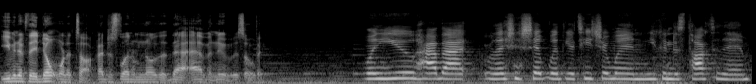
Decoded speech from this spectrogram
even if they don't want to talk, I just let them know that that avenue is open. When you have that relationship with your teacher, when you can just talk to them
